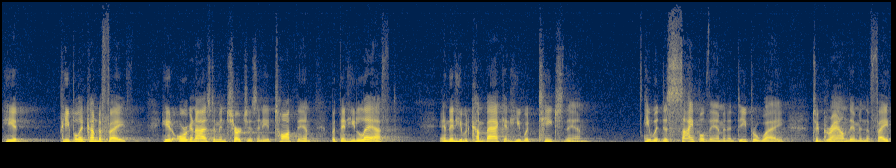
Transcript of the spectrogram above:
he had people had come to faith, he had organized them in churches, and he had taught them, but then he left, and then he would come back and he would teach them. He would disciple them in a deeper way to ground them in the faith.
